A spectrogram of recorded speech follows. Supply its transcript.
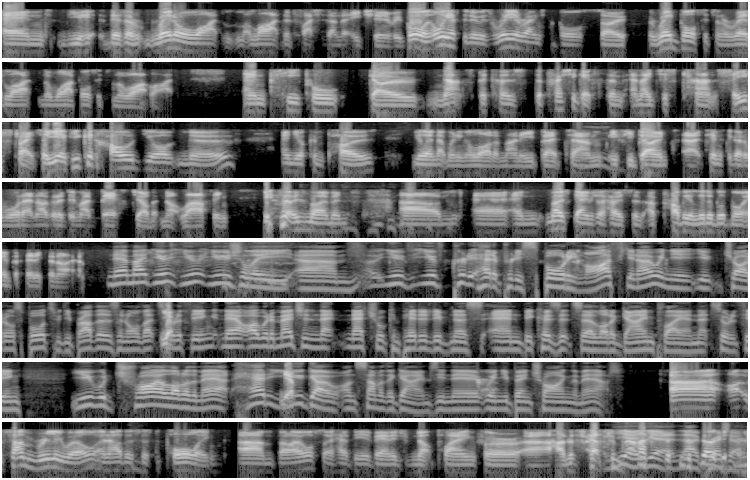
and you, there's a red or white light that flashes under each and every ball, and all you have to do is rearrange the balls so the red ball sits on a red light, and the white ball sits on the white light, and people go nuts because the pressure gets them and they just can't see straight. So yeah, if you could hold your nerve and you're composed, you'll end up winning a lot of money. But um, if you don't, uh, it tends to go to water. And I've got to do my best job at not laughing in those moments. Um, and most game show hosts are, are probably a little bit more empathetic than I am. Now, mate, you you usually um, you've you've pretty had a pretty sporty life, you know, when you you tried all sports with your brothers and all that sort Yep. of thing. Now, I would imagine that natural competitiveness and because it's a lot of gameplay and that sort of thing, you would try a lot of them out. How do you Yep. go on some of the games in there when you've been trying them out? Uh, some really well, and others just appalling. Um, but I also have the advantage of not playing for uh, hundred thousand. Yeah, yeah, no pressure.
